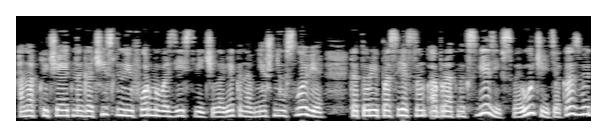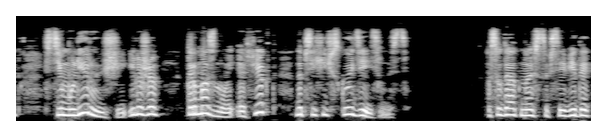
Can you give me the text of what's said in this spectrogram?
Она включает многочисленные формы воздействия человека на внешние условия, которые посредством обратных связей, в свою очередь, оказывают стимулирующий или же тормозной эффект на психическую деятельность. Сюда относятся все виды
